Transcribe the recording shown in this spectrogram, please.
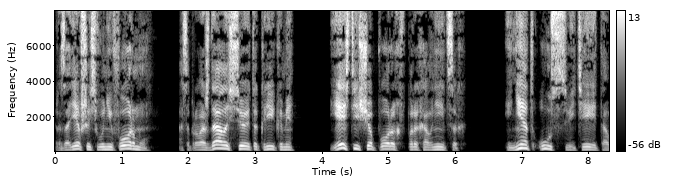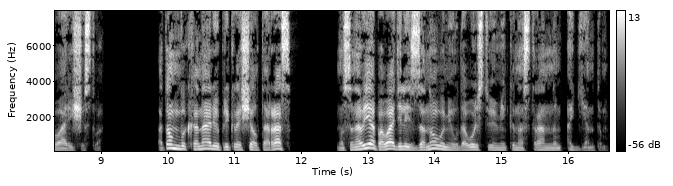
разодевшись в униформу, а сопровождалось все это криками «Есть еще порох в пороховницах!» и «Нет уз святей товарищества!» Потом вакханалию прекращал Тарас, но сыновья повадились за новыми удовольствиями к иностранным агентам.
